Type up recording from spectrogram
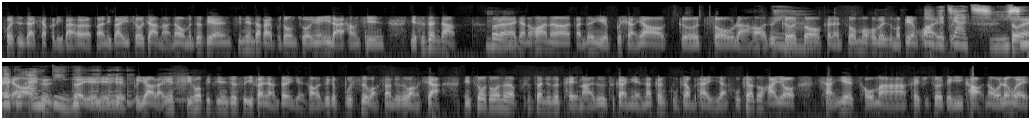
会是在下个礼拜二，反正礼拜一休假嘛。那我们这边今天大概也不动作，因为一来行情也是震荡。个人来讲的话呢，反正也不想要隔周了哈，这隔周可能周末会不会什么变化？一个假期，心都不安定。对，也也也不要了，因为期货毕竟就是一翻两瞪眼哈，这个不是往上就是往下，你做多呢不是赚就是赔嘛，就是这概念。那跟股票不太一样，股票都还有产业筹码可以去做一个依靠。那我认为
